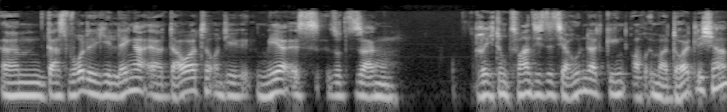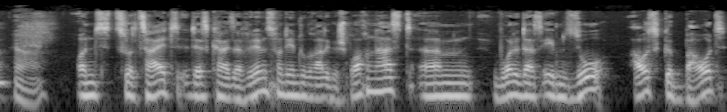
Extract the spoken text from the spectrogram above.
Ähm, das wurde je länger er dauerte und je mehr es sozusagen Richtung 20. Jahrhundert ging, auch immer deutlicher. Ja. Und zur Zeit des Kaiser Wilhelms, von dem du gerade gesprochen hast, ähm, wurde das eben so ausgebaut,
